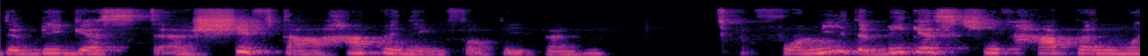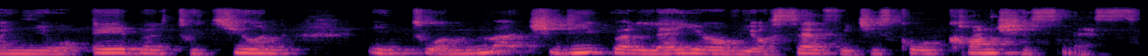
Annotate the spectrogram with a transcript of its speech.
the biggest uh, shift are happening for people. For me, the biggest shift happen when you're able to tune into a much deeper layer of yourself, which is called consciousness.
